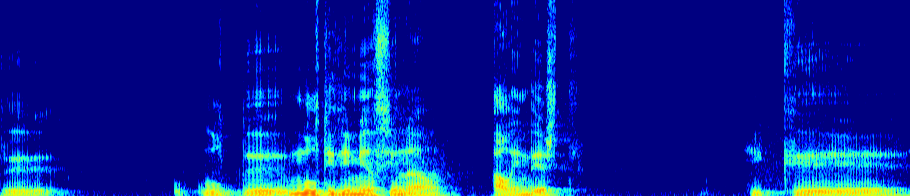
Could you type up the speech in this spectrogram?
de, de multidimensional além deste e que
